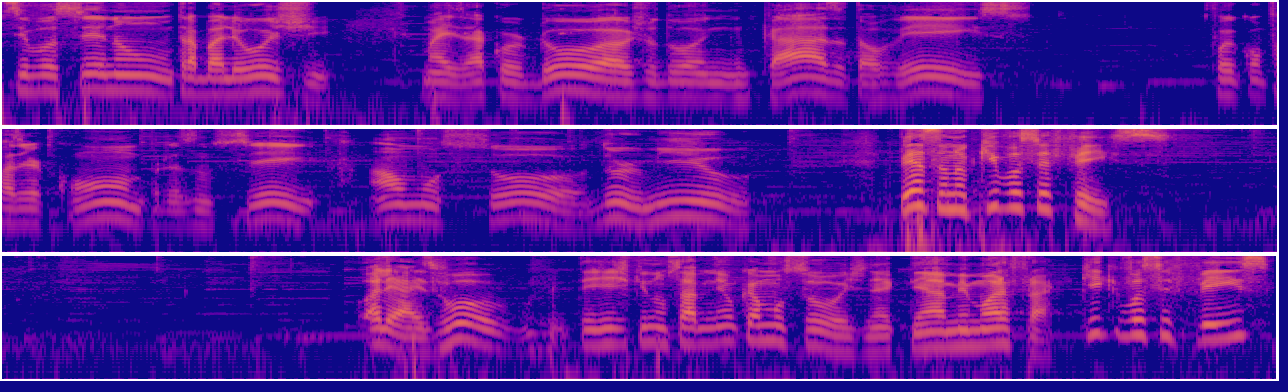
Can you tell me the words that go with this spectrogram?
Se você não trabalhou hoje, mas acordou, ajudou em casa, talvez, foi fazer compras, não sei, almoçou, dormiu. Pensa no que você fez. Aliás, vou, tem gente que não sabe nem o que almoçou hoje, né? Que tem a memória fraca. O que, que você fez?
